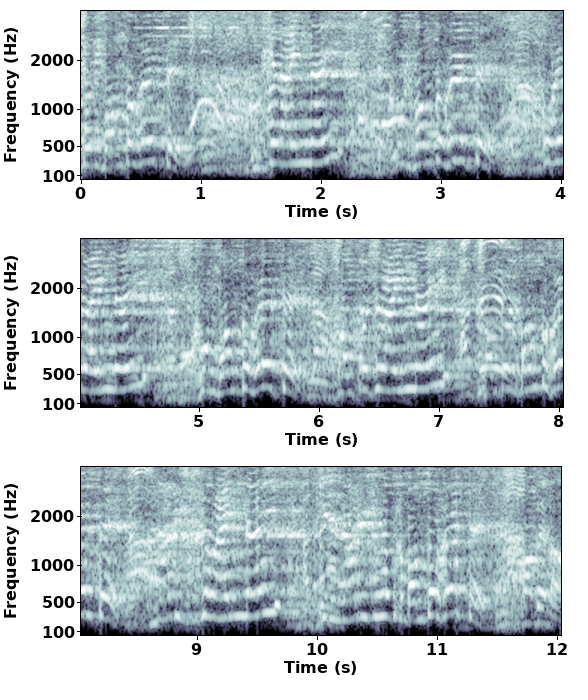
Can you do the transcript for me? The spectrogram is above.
চুরি বন্ধ হয়েছে? ঘুষের আইন নাই? ঘুষ বন্ধ হয়েছে? খুনের আইন নাই? খুন বন্ধ হয়েছে? সন্ত্রাসের আইন নাই? সন্ত্রাস বন্ধ হয়েছে? নারী শিশুর আইন নাই? কিন্তু নারী শিশু বন্ধ হয়েছে? হবে না।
